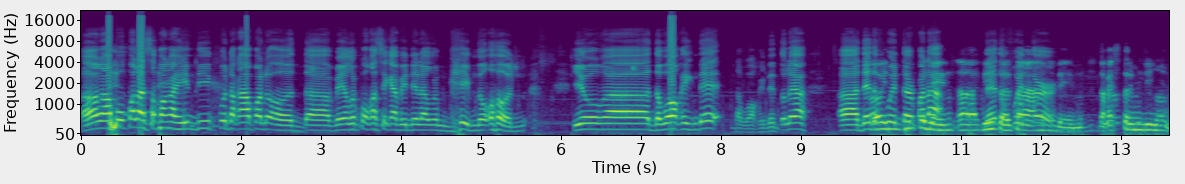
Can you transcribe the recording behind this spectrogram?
Ah, nga po pala sa mga hindi po nakapanood, ah, meron po kasi kami nilang game noon. Yung ah, The Walking Dead, The Walking Dead tuloy ah. Ah, Dead of Oh, Winter dito pala. Din, ah, Dead of Winter. ano din. Naka-stream din yun.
